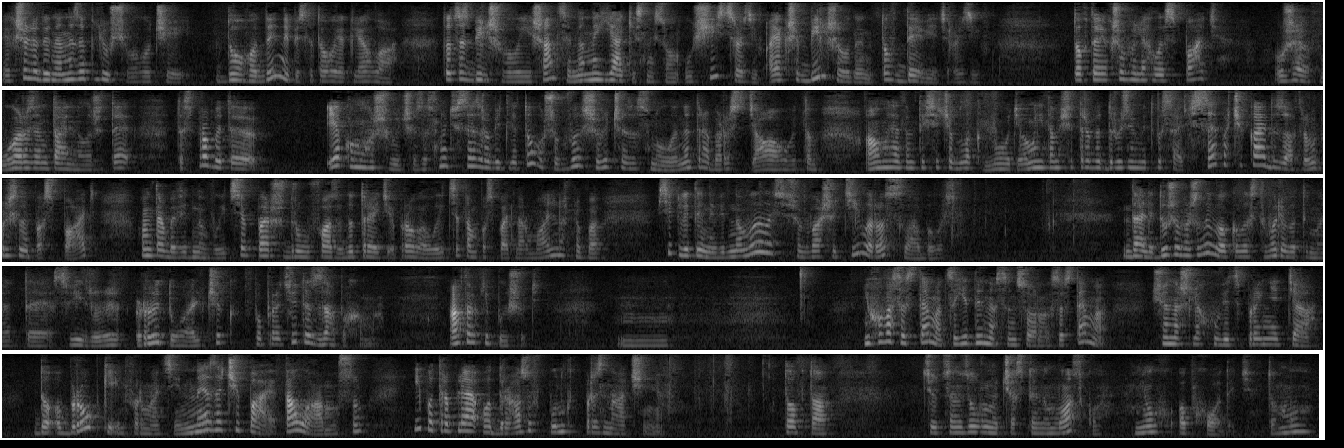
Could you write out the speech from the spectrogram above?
Якщо людина не заплющувала очей до години після того, як лягла, то це збільшувало її шанси на неякісний сон у 6 разів, а якщо більше години, то в 9 разів. Тобто, якщо ви лягли спати, уже горизонтально лежите, то спробуйте якомога швидше заснути. Все зробіть для того, щоб ви швидше заснули. Не треба розтягувати там, а у мене там тисяча блокнотів, а мені там ще треба друзям відписати. Все почекай до завтра. Ви прийшли поспати, вам треба відновитися, першу, другу фазу до третьої провалитися, там поспати нормально, щоб всі клітини відновилися, щоб ваше тіло розслабилось. Далі дуже важливо, коли створюватимете свій ритуальчик, попрацюйте з запахами. Авторки пишуть. Нюхова система це єдина сенсорна система, що на шляху від сприйняття до обробки інформації не зачіпає таламусу і потрапляє одразу в пункт призначення. Тобто цю цензурну частину мозку нюх обходить. Тому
